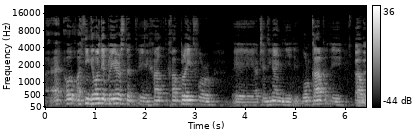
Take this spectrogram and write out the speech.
I, I think all the players that uh, had have played for uh, Argentina in the, the World Cup uh, And the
